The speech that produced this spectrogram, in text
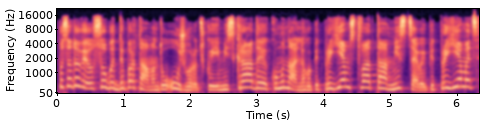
посадові особи департаменту Ужгородської міськради, комунального підприємства та місцевий підприємець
